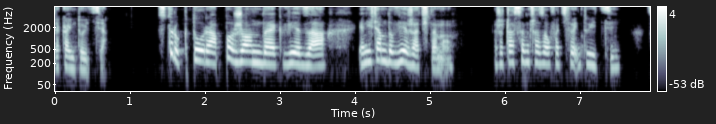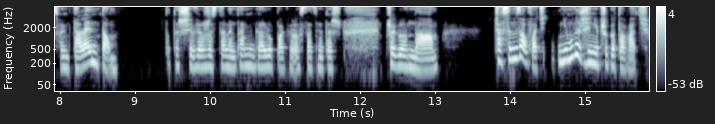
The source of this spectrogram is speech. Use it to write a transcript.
jaka intuicja. Struktura, porządek, wiedza. Ja nie chciałam dowierzać temu, że czasem trzeba zaufać swojej intuicji, swoim talentom, to też się wiąże z talentami Galupa, które ostatnio też przeglądałam. Czasem zaufać. Nie mówię, że się nie przygotować.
